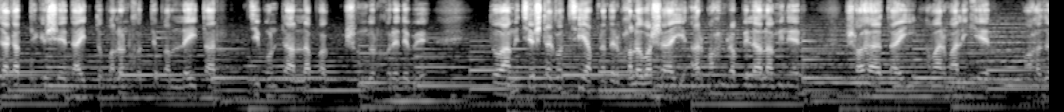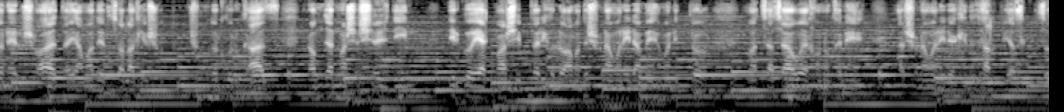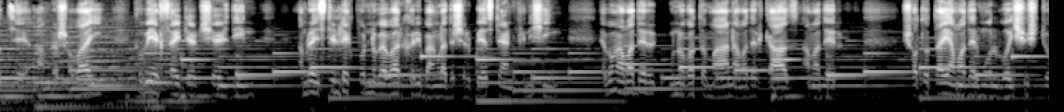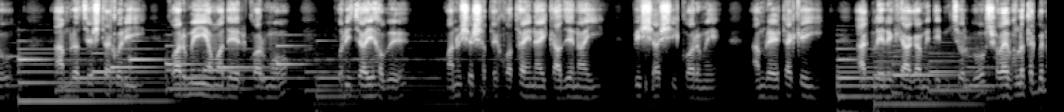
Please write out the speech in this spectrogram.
জায়গার থেকে সে দায়িত্ব পালন করতে পারলেই তার জীবনটা আল্লাহ পাক সুন্দর করে দেবে। তো আমি চেষ্টা করছি আপনাদের ভালোবাসায় আর মহান রব্বিল আলমিনের সহায়তায়, আমার মালিকের, মহাজনের সহায়তায় আমাদের চলাকে আজ রমজান মাসের শেষ দিন। দীর্ঘ এক মাস ইফতারি হলো আমাদের সোনামণিরা মেহমানিত্ব। আমার চাচাও এখন ওখানে, আর সোনামণিরা এখানে ঝাল পেঁয়াজ কুচাচ্ছে আমরা সবাই খুবই এক্সাইটেড শেষ দিন। আমরা স্টিলটেক পণ্য ব্যবহার করি, বাংলাদেশের বেস্ট অ্যান্ড ফিনিশিং এবং আমাদের গুণগত মান, আমাদের কাজ, আমাদের সততাই আমাদের মূল বৈশিষ্ট্য। আমরা চেষ্টা করি, কর্মেই আমাদের কর্ম পরিচয় হবে। মানুষের সাথে কথাই নাই, কাজে নাই, বিশ্বাসী কর্মে আমরা এটাকেই আগলে রেখে আগামী দিন চলবো। সবাই ভালো থাকবেন।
